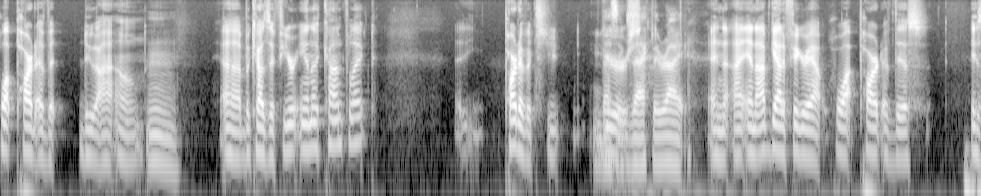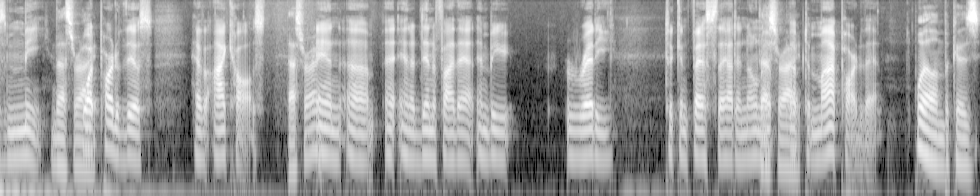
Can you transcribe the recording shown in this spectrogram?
what part of it do I own? mm, Uh, because if you're in a conflict, part of it's you, that's yours, exactly right. and I, and I've got to figure out what part of this is me. That's right. What part of this have I caused? That's right. and um, and identify that and be ready to confess that and own That's up, right. up to my part of that. Well, and because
